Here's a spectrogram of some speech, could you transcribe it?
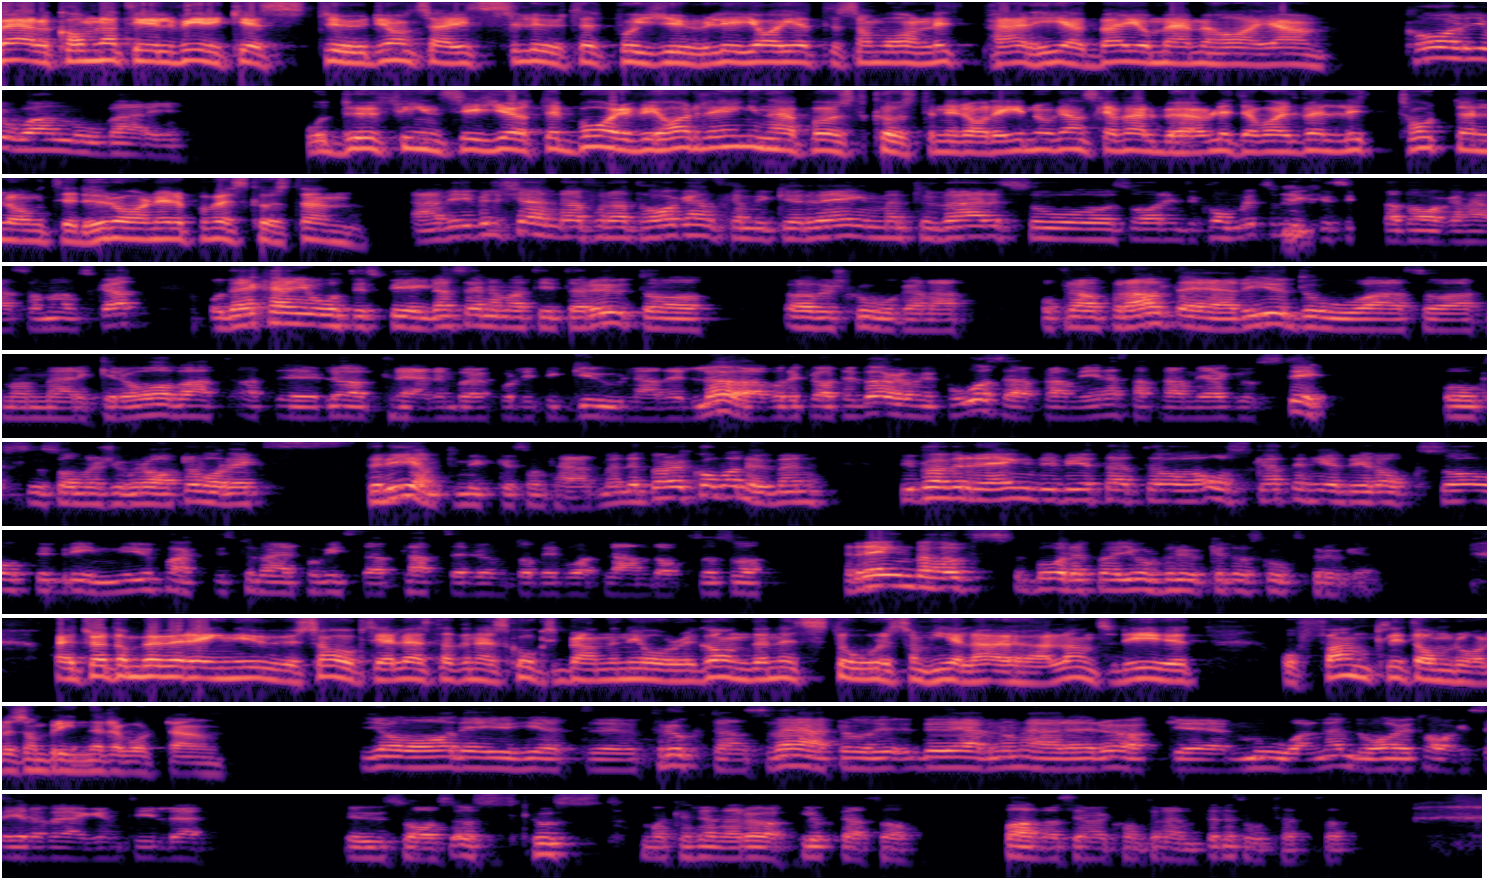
Välkomna till Virkesstudion så här i slutet på juli. Jag heter som vanligt Per Hedberg och med mig har jag Carl-Johan Moberg. Och du finns i Göteborg. Vi har regn här på östkusten idag. Det är nog ganska välbehövligt. Det har varit väldigt torrt en lång tid. Hur har ni det på västkusten? Ja, vi är väl kända för att ha ganska mycket regn, men tyvärr så, så har det inte kommit så mycket sista dagarna här som önskat. Och det kan ju återspegla sig när man tittar ut då, över skogarna. Och framförallt är det ju då alltså att man märker av att, att eh, lövträden börjar få lite gulnade löv. Och det är klart, det börjar de få så här fram, nästan framme i augusti. Och sommaren 2018 var det extremt mycket sånt här. Men det börjar komma nu. Men vi behöver regn. Vi vet att det har åskat en hel del också. Och det brinner ju faktiskt tyvärr på vissa platser runt om i vårt land också. Så regn behövs både för jordbruket och skogsbruket. Jag tror att de behöver regn i USA också. Jag läste att den här skogsbranden i Oregon, den är stor som hela Öland. Så det är ju ett ofantligt område som brinner där borta. Ja, det är ju helt eh, fruktansvärt. Och det, det, även de här rökmolnen då har ju tagit sig hela vägen till eh, USAs östkust. Man kan känna röklukt alltså på andra sidan kontinenten i stort sett. Så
